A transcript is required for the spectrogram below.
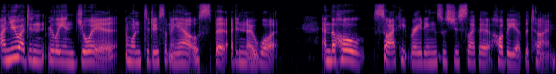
I knew I didn't really enjoy it and wanted to do something else, but I didn't know what. And the whole psychic readings was just like a hobby at the time.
